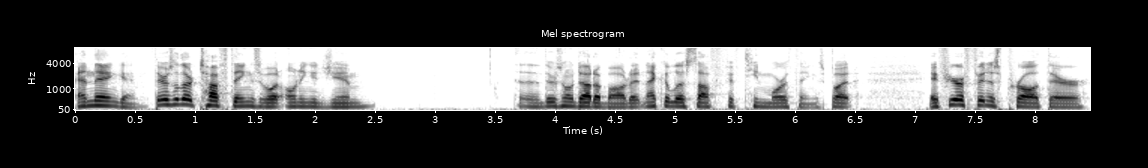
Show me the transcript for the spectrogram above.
And then again, there's other tough things about owning a gym. Uh, there's no doubt about it. And I could list off 15 more things. But if you're a fitness pro out there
